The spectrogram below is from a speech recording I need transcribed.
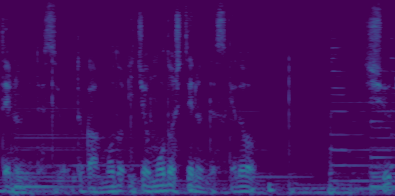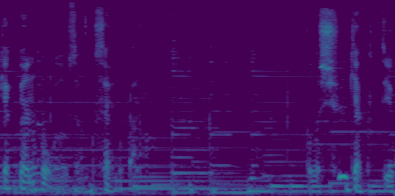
てるんですよ。とか一応戻してるんですけど集客屋の方がうさんくさいのかな。なんかもう集客っていう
